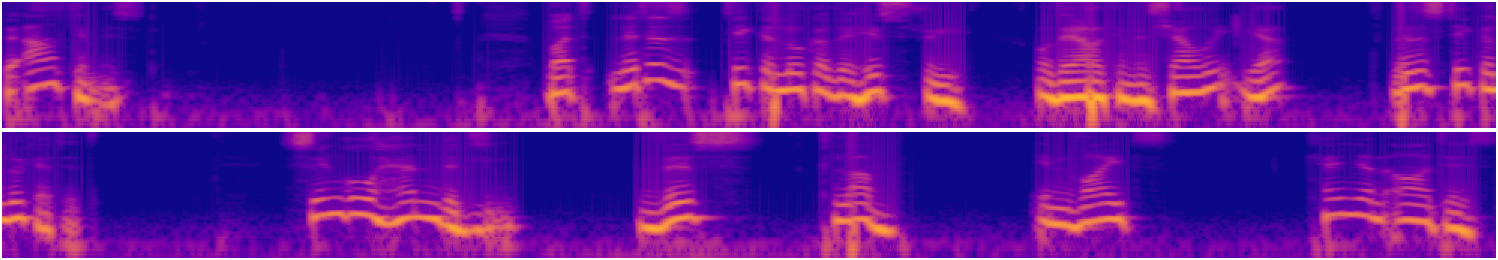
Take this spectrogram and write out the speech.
the alchemist. But let us take a look at the history of the alchemist, shall we? Yeah? Let us take a look at it. Single handedly, this club invites Kenyan artists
